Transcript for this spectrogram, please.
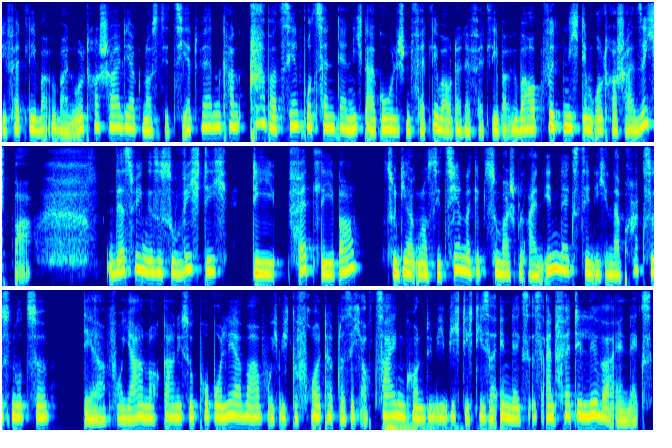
die Fettleber über einen Ultraschall diagnostiziert werden kann, aber 10% der nicht-alkoholischen Fettleber oder der Fettleber überhaupt wird nicht im Ultraschall sichtbar. Deswegen ist es so wichtig, die Fettleber zu diagnostizieren. Da gibt es zum Beispiel einen Index, den ich in der Praxis nutze, der vor Jahren noch gar nicht so populär war, wo ich mich gefreut habe, dass ich auch zeigen konnte, wie wichtig dieser Index ist, ein Fatty Liver Index.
